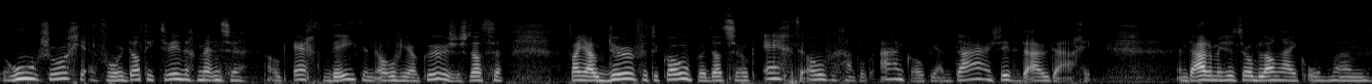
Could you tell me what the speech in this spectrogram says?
hoe zorg je ervoor dat die 20 mensen ook echt weten over jouw cursus? Dat ze van jou durven te kopen, dat ze ook echt overgaan tot aankopen. Ja, daar zit de uitdaging. En daarom is het zo belangrijk om, um,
